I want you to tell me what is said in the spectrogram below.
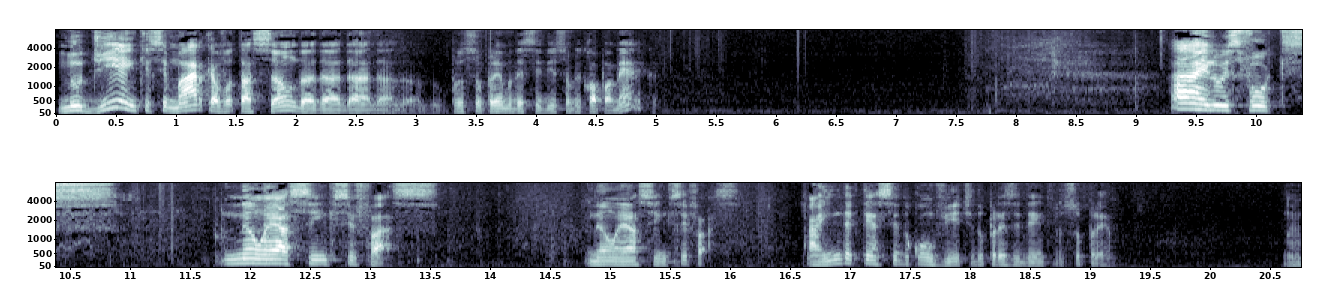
No dia em que se marca a votação da, da, da, para o Supremo decidir sobre Copa América? Ai, Luiz Fux, não é assim que se faz. Não é assim que se faz. Ainda que tenha sido convite do presidente do Supremo. né?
